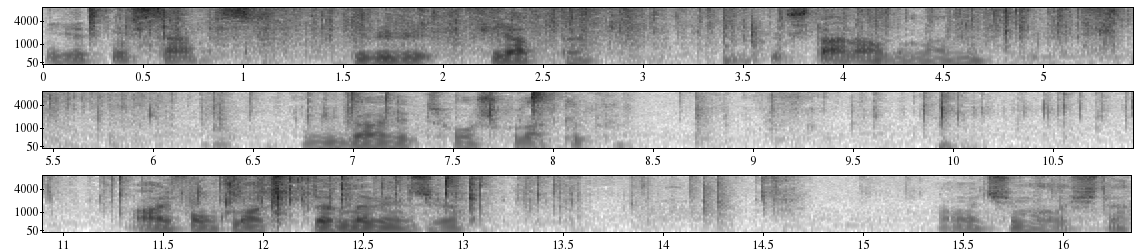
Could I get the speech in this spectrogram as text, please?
70 cent gibi bir fiyattı. 3 tane aldım ben de. Gayet hoş kulaklık. iPhone kulaklıklarına benziyor. Ama Çin malı işte.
